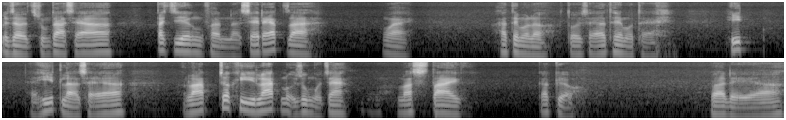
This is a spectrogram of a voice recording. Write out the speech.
Bây giờ chúng ta sẽ tách riêng phần CSS ra ngoài. HTML tôi sẽ thêm một thẻ hit. Thẻ hit là sẽ lát trước khi lát nội dung của trang lát style các kiểu. Và để uh,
